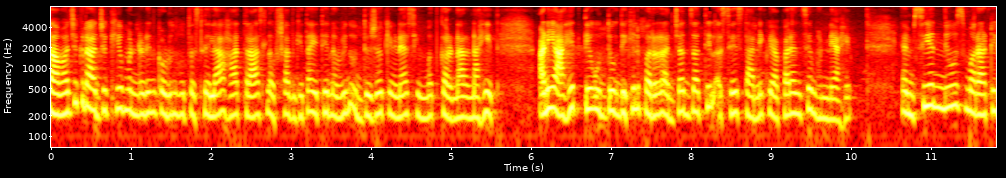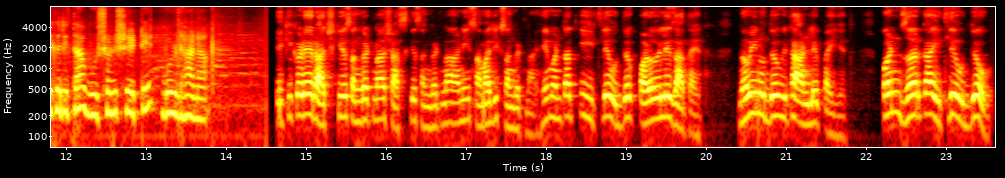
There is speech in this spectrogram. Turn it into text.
सामाजिक राजकीय मंडळींकडून होत असलेला हा त्रास लक्षात घेता येथे नवीन उद्योजक येण्यास हिंमत करणार नाहीत. आणि आहेत ते उद्योग देखील परराज्यात जातील असे स्थानिक व्यापाऱ्यांचे म्हणणे आहे. एम सी एन न्यूज मराठीकरिता भूषण शेटे बुलढाणा. एकीकडे राजकीय संघटना शासकीय संघटना आणि सामाजिक संघटना हे म्हणतात की इथले उद्योग पळवले जात आहेत. नवीन उद्योग इथं आणले पाहिजेत. पण जर का इथले उद्योग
